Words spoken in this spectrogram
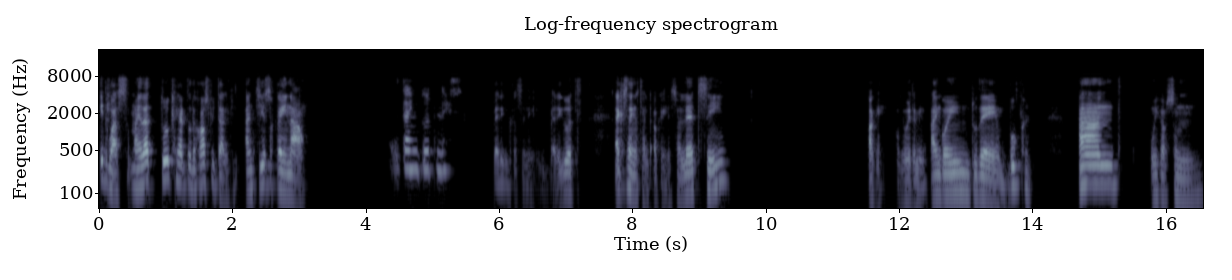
it was. My dad took her to the hospital, and she's okay now. Thank goodness. Very good. Very good. Excellent. Okay, so let's see. Okay, okay, wait a minute. I'm going to the book, and we have some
